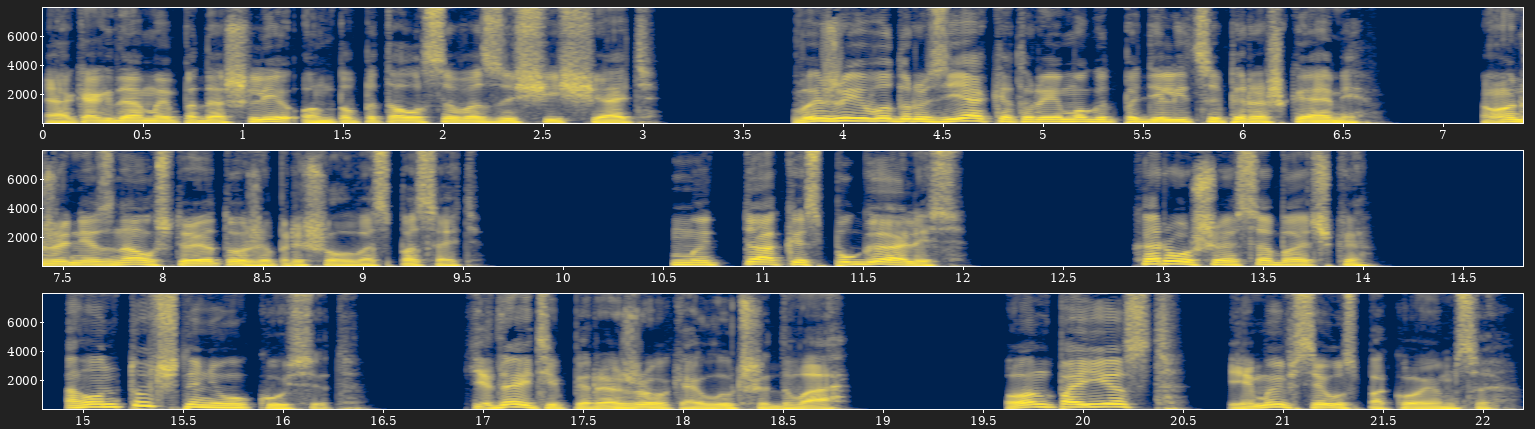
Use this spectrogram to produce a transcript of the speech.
А когда мы подошли, он попытался вас защищать. Вы же его друзья, которые могут поделиться пирожками. Он же не знал, что я тоже пришел вас спасать. Мы так испугались. Хорошая собачка. А он точно не укусит? Кидайте пирожок, а лучше два. Он поест, и мы все успокоимся.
